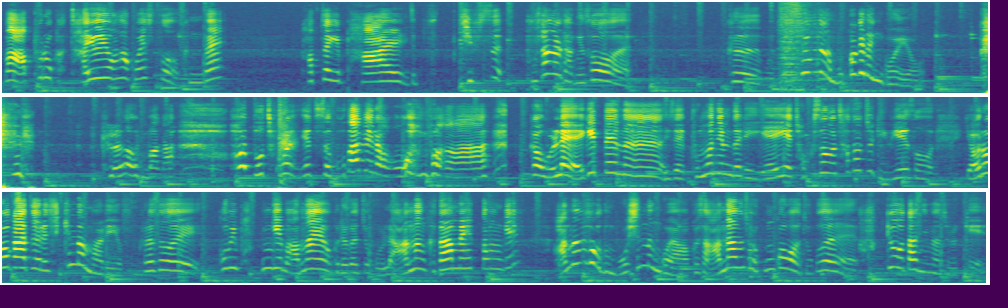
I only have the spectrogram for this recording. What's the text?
막 앞으로 가- 자유형하고 했어. 근데 갑자기 발 이제 부- 깁스 부상을 당해서 그 뭐지 수영장을 못 가게 된 거예요. 그래서 엄마가 어, 너 정말 얘 진짜 노답이라고 엄마가 그러니까 원래 아기 때는 이제 부모님들이 얘의 적성을 찾아주기 위해서 여러 가지를 시킨단 말이에요. 그래서 꿈이 바뀐 게 많아요. 그래가지고 원래 아는 그 다음에 했던 게 아나운서가 너무 멋있는 거야. 그래서 아나운서를 꿈꿔가지고 학교 다니면서 이렇게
